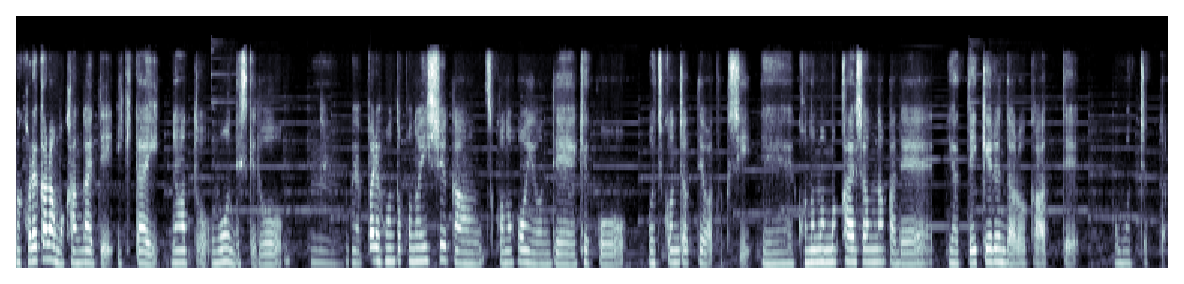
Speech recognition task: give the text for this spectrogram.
まあ、これからも考えていきたいなと思うんですけど、うん。やっぱり本当この1週間この本読んで結構落ち込んじゃって私。でこのまま会社の中でやっていけるんだろうかって思っちゃった。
